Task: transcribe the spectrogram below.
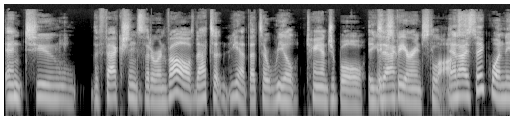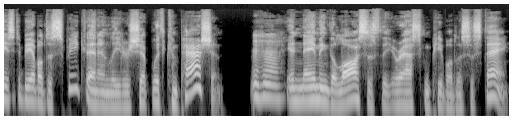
And to the factions that are involved, that's a yeah, that's a real tangible Exactly. experience loss. And I think one needs to be able to speak then in leadership with compassion mm-hmm. in naming the losses that you're asking people to sustain.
